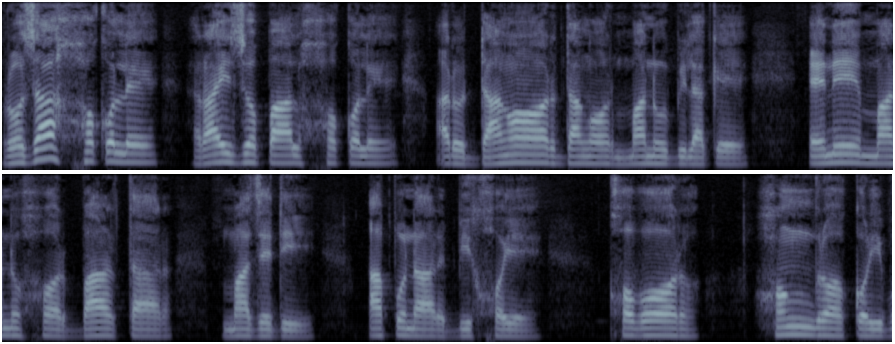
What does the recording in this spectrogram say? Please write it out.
ৰজাসকলে ৰাজ্যপালসকলে আৰু ডাঙৰ ডাঙৰ মানুহবিলাকে এনে মানুহৰ বাৰ্তাৰ মাজেদি আপোনাৰ বিষয়ে খবৰ সংগ্ৰহ কৰিব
